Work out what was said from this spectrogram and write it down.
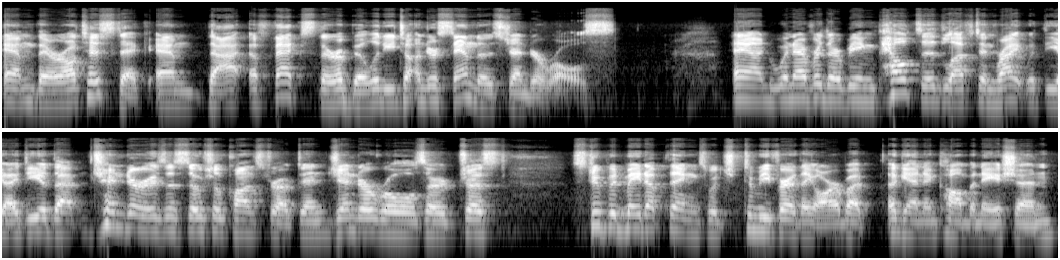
and they're autistic and that affects their ability to understand those gender roles. And whenever they're being pelted left and right with the idea that gender is a social construct and gender roles are just stupid made up things, which to be fair they are, but again in combination,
